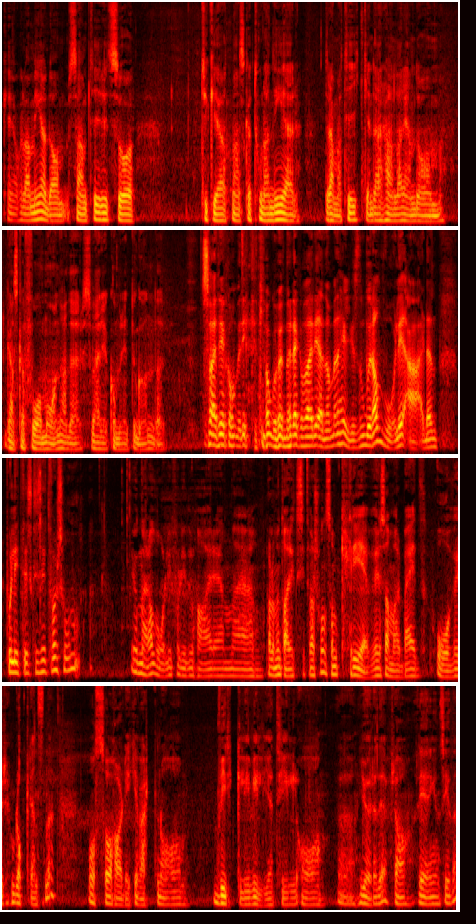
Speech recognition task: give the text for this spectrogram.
kan jeg holde med om. Samtidig så tykker jeg at man skal tona ned dramatikken. Det handler enda om ganske få måneder. Sverige kommer å gå under. Sverige kommer ikke til å gå under, det kan være enige om. Men Helgesen, hvor alvorlig er den politiske situasjonen? Jo, Den er alvorlig fordi du har en uh, parlamentarisk situasjon som krever samarbeid over blokkgrensene. Og så har det ikke vært noe virkelig vilje til å uh, gjøre det fra regjeringens side.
